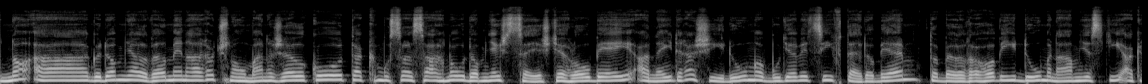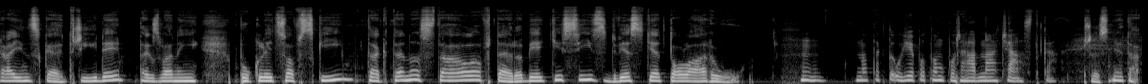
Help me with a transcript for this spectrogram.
No a kdo měl velmi náročnou manželku, tak musel sáhnout do měšce ještě hlouběji a nejdražší dům v Budějovicích v té době, to byl rohový dům náměstí a krajinské třídy, takzvaný Puklicovský, tak ten stál v té době 1200 dolarů. Hm, no tak to už je potom pořádná částka. Přesně tak.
